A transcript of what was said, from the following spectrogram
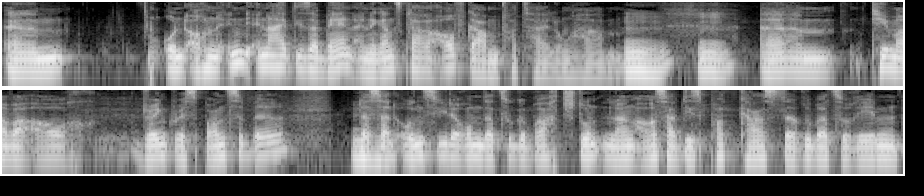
Ähm, und auch in, innerhalb dieser Band eine ganz klare Aufgabenverteilung haben. Ähm, Thema war auch Drink Responsible. Das hat uns wiederum dazu gebracht, stundenlang außerhalb dieses Podcasts darüber zu reden,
